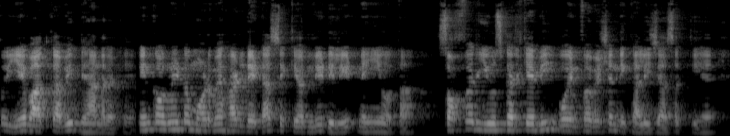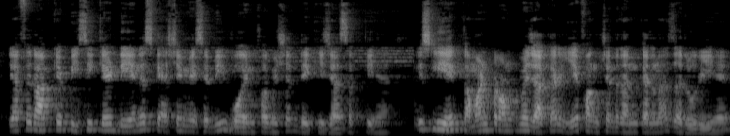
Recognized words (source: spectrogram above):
तो ये बात का भी ध्यान रखें। इनकॉग्नेटो मोड में हर डेटा सिक्योरली डिलीट नहीं होता। सॉफ्टवेयर यूज़ करके भी वो इन्फॉर्मेशन निकाली जा सकती है, या फिर आपके पीसी के डीएनएस कैशे में से भी वो इन्फॉर्मेशन देखी जा सकती है। इसलिए कमांड प्रॉम्प्ट में जाकर ये फ़ंक्शन रन करना ज़रूरी है।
